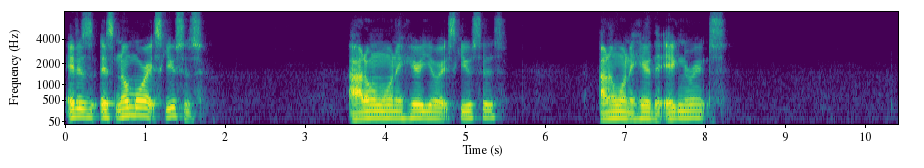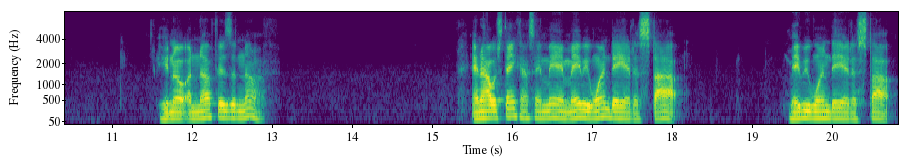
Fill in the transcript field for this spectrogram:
It is it's no more excuses. I don't want to hear your excuses. I don't want to hear the ignorance. You know, enough is enough. And I was thinking, I say, man, maybe one day it'll stop. Maybe one day it'll stop.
